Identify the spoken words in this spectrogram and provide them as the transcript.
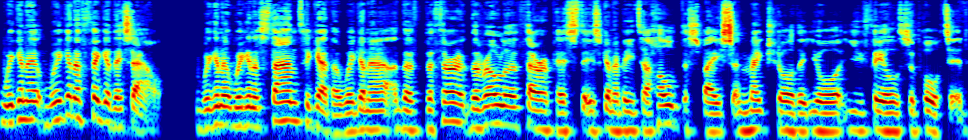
we're gonna we're gonna figure this out we're gonna we're gonna stand together. We're gonna the the thera- the role of the therapist is going to be to hold the space and make sure that you're you feel supported,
